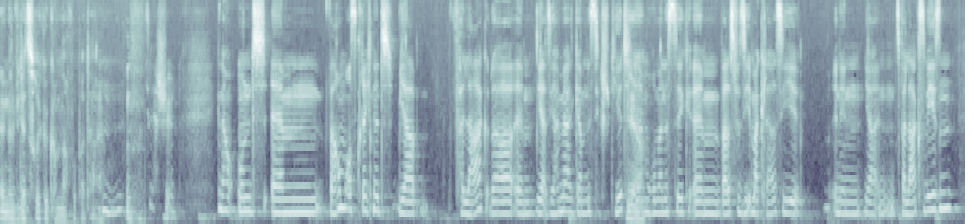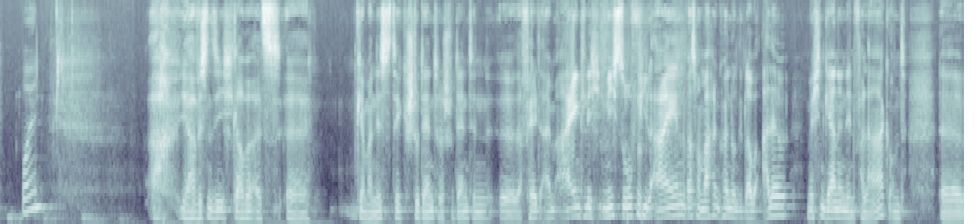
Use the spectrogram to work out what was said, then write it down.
bin dann wieder zurückgekommen nach Wuppertal. Mhm. Sehr schön. Genau, und ähm, warum ausgerechnet ja, Verlag oder ähm, ja, Sie haben ja Germanistik studiert, ja. Ähm, Romanistik. Ähm, war das für Sie immer klar, dass Sie in den, ja, ins Verlagswesen wollen? Ach ja, wissen Sie, ich glaube, als äh, Germanistik-Student oder Studentin, äh, da fällt einem eigentlich nicht so viel ein, was man machen könnte. Und ich glaube, alle möchten gerne in den Verlag und äh,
